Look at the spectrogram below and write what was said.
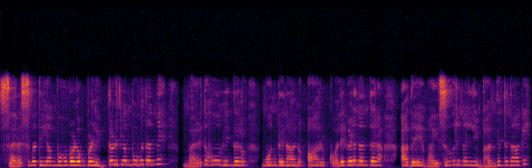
ಸರಸ್ವತಿ ಎಂಬುವವಳೊಬ್ಬಳಿದ್ದಳು ಎಂಬುವುದನ್ನೇ ಮರೆತು ಹೋಗಿದ್ದರು. ಮುಂದೆ ನಾನು ಆರು ಕೊಲೆಗಳ ನಂತರ ಅದೇ ಮೈಸೂರಿನಲ್ಲಿ ಬಂಧಿತನಾಗಿ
